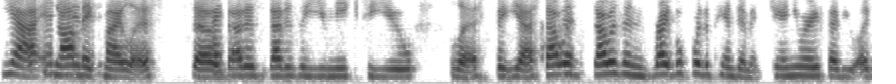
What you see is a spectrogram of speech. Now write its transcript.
Yeah, and not make my list. So I, that is that is a unique to you list. But yes, that was that was in right before the pandemic, January, February, like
